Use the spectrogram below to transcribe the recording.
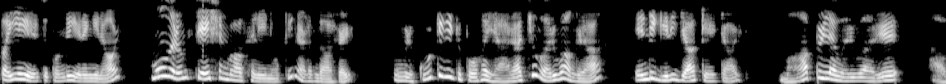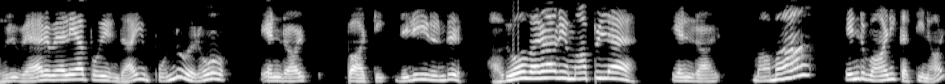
பையை எடுத்துக்கொண்டு இறங்கினாள். மூவரும் ஸ்டேஷன் வாசலை நோக்கி நடந்தார்கள். உங்களை கூட்டிக்கிட்டு போக யாராச்சும் வருவாங்களா? என்று கிரிஜா கேட்டாள். மாப்பிள்ளை வருவாரு. அவரு வேற வேலையா போயிருந்தா என் பொண்ணு வரும் என்றாள் பாட்டி. திடீரென்று அதோ வராரு என் மாப்பிள்ளை என்றாள். மாமா என்று வாணி கத்தினாள்.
